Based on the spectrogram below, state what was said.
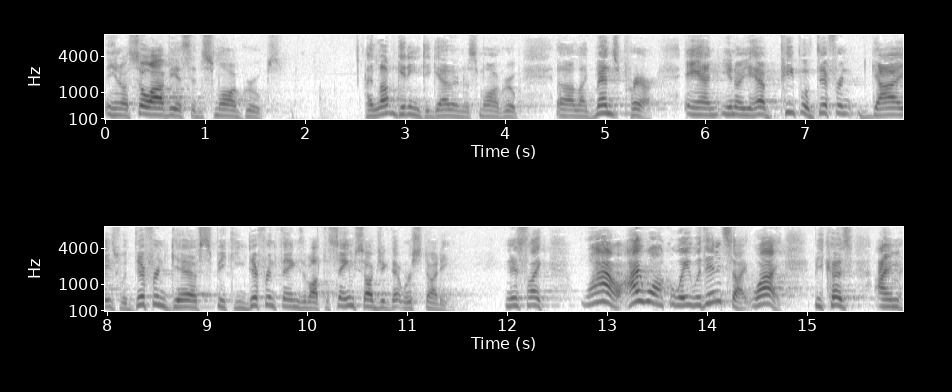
you know, so obvious in small groups. I love getting together in a small group, uh, like men's prayer. And, you know, you have people, different guys with different gifts, speaking different things about the same subject that we're studying. And it's like, wow, I walk away with insight. Why? Because I'm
